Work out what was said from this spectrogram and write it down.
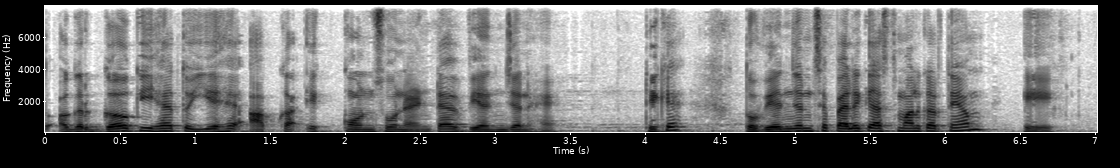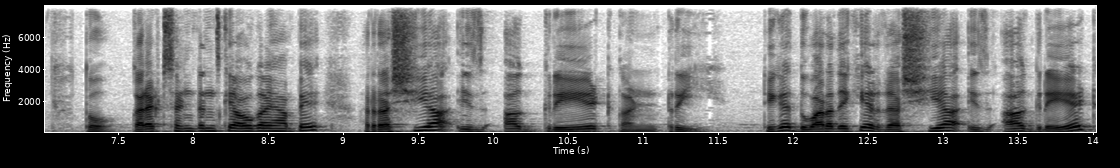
तो अगर ग की है तो ये है आपका एक कॉन्सोनेंट है, व्यंजन है, ठीक है? तो व्यंजन से पहले क्या इस्तेमाल करते हैं हम? ए तो करेक्ट सेंटेंस क्या होगा यहाँ पे? Russia is a great country ठीक है? दोबारा देखिए Russia is a great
